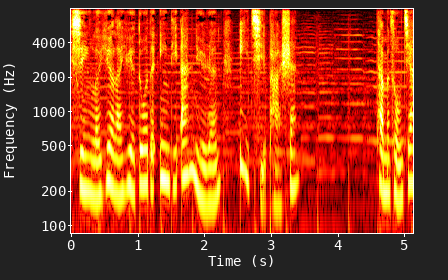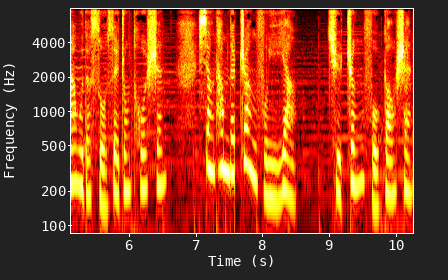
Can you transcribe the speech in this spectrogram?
吸引了越来越多的印第安女人一起爬山。她们从家务的琐碎中脱身，像他们的丈夫一样，去征服高山。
